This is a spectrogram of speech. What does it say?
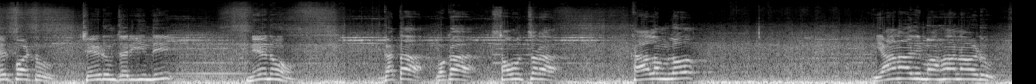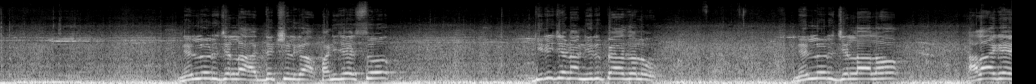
ఏర్పాటు చేయడం జరిగింది. నేను గత ఒక సంవత్సర కాలంలో యానాది మహానాడు నెల్లూరు జిల్లా అధ్యక్షులుగా పనిచేస్తూ గిరిజన నిరుపేదలు నెల్లూరు జిల్లాలో అలాగే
